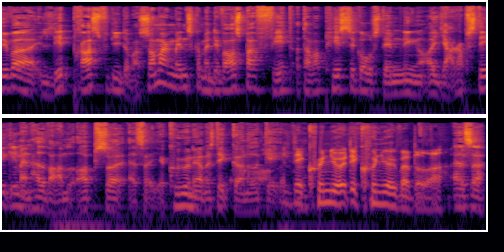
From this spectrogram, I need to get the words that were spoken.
det var lidt pres, fordi der var så mange mennesker, men det var også bare fedt, og der var pissegod stemning, og Jakob Stikkelmann havde varmet op, så altså, jeg kunne jo nærmest ikke gøre noget galt. Det kunne jo, det kunne jo ikke være bedre. Altså,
